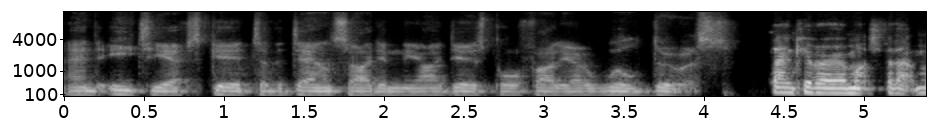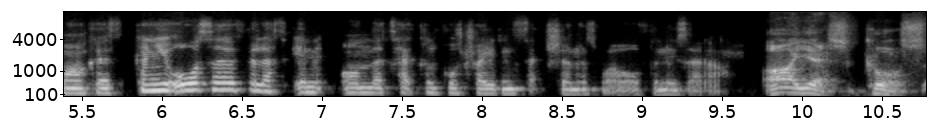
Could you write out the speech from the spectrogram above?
and ETFs geared to the downside in the ideas portfolio portfolio will do us. Thank you very much for that, Marcus. Can you also fill us in on the technical trading section as well of the newsletter? Ah, yes, of course.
